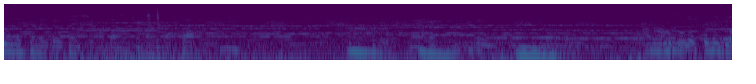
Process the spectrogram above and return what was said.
北欧の彦根城天守また見てまいりました綺麗ですねあのこの彦根城、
